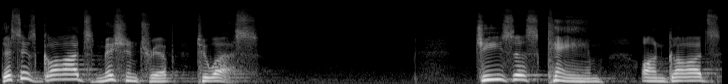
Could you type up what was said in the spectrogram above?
This is God's mission trip to us. Jesus came on God's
